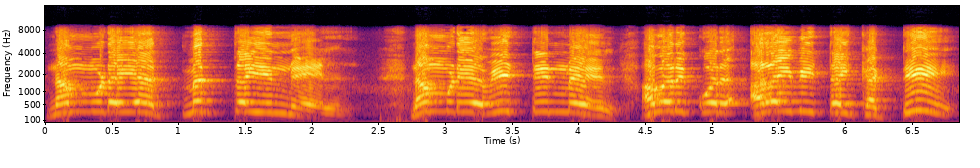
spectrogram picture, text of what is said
நம்முடைய மெத்தையின் மேல் நம்முடைய வீட்டின் மேல் அவருக்கு ஒரு அறை வீட்டை கட்டி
